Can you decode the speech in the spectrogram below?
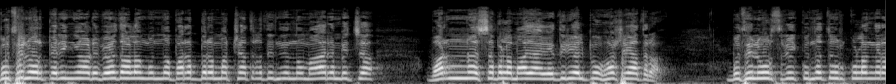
ബുധനൂർ പെരിങ്ങാട് വേതാളംകുന്ന് പരബ്രഹ്മ ക്ഷേത്രത്തിൽ നിന്നും ആരംഭിച്ച വർണശബളമായ എതിരേൽപ്പ് ഘോഷയാത്ര. ബുധനൂർ ശ്രീ കുന്നത്തൂർ കുളങ്ങര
